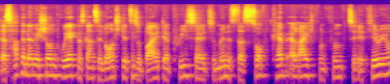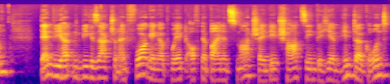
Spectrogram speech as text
Das hatte nämlich schon ein Projekt, das Ganze launcht jetzt, sobald der Presale zumindest das Softcap erreicht von 15 Ethereum. Denn wir hatten, wie gesagt, schon ein Vorgängerprojekt auf der Binance Smart Chain. Den Chart sehen wir hier im Hintergrund.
